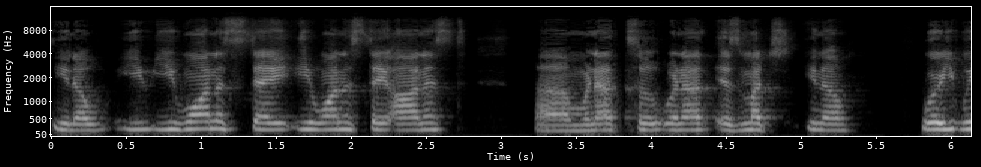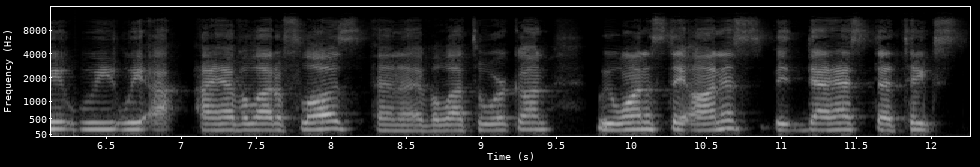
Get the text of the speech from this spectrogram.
you know, you, you want to stay, you want to stay honest. Um, we're not so, we're not as much, you know, we we, we, we, I have a lot of flaws and I have a lot to work on. We want to stay honest. That has, that takes,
